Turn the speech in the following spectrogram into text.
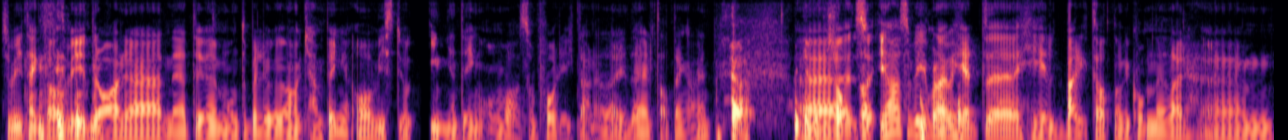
Så vi tenkte at vi drar eh, ned til Montebello camping, og visste jo ingenting om hva som foregikk der nede i det hele tatt den gangen. Ja. uh, så, ja, så vi blei jo helt, helt bergtatt når vi kom ned der. Um,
